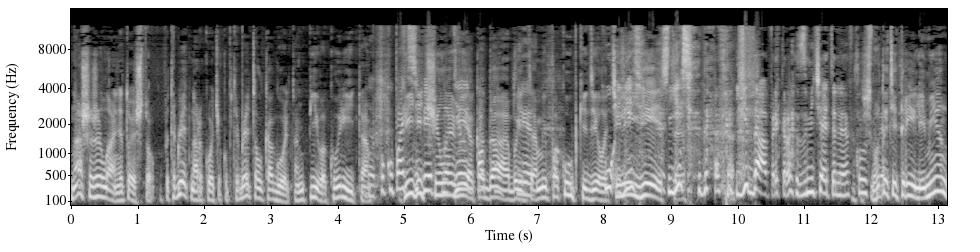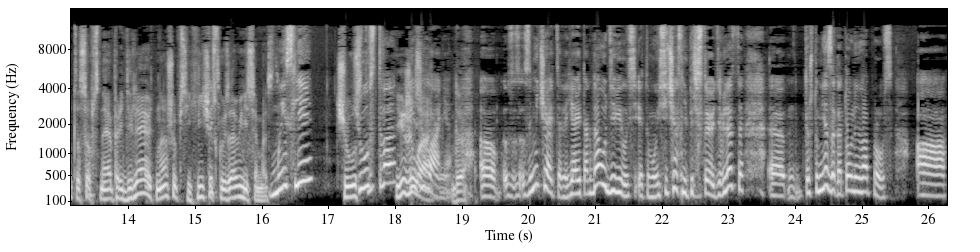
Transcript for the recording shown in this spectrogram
Наше желание, то есть что? Употреблять наркотик, употреблять алкоголь, там, пиво, курить, там, да, покупать видеть себе, человека, да, быть, там, и покупки делать, О, или есть. Есть, есть да. еда прекрасная, замечательная, вкусная. Вот эти три элемента, собственно, определяют нашу психическую зависимость. Мысли, чувств, чувства и, желания. И желания. Да. Э, замечательно. Я и тогда удивилась этому, и сейчас не перестаю удивляться, э, то, что у меня заготовлен вопрос. А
